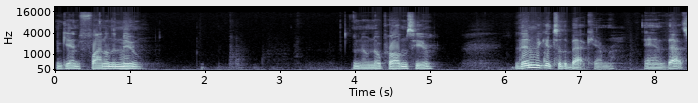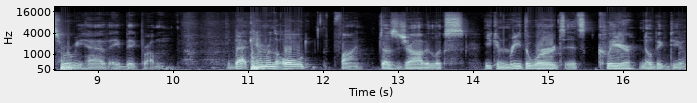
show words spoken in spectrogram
Again, fine on the new. You know, no problems here. Then we get to the back camera, and that's where we have a big problem. The back camera in the old, fine, does the job. It looks, you can read the words, it's clear, no big deal.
